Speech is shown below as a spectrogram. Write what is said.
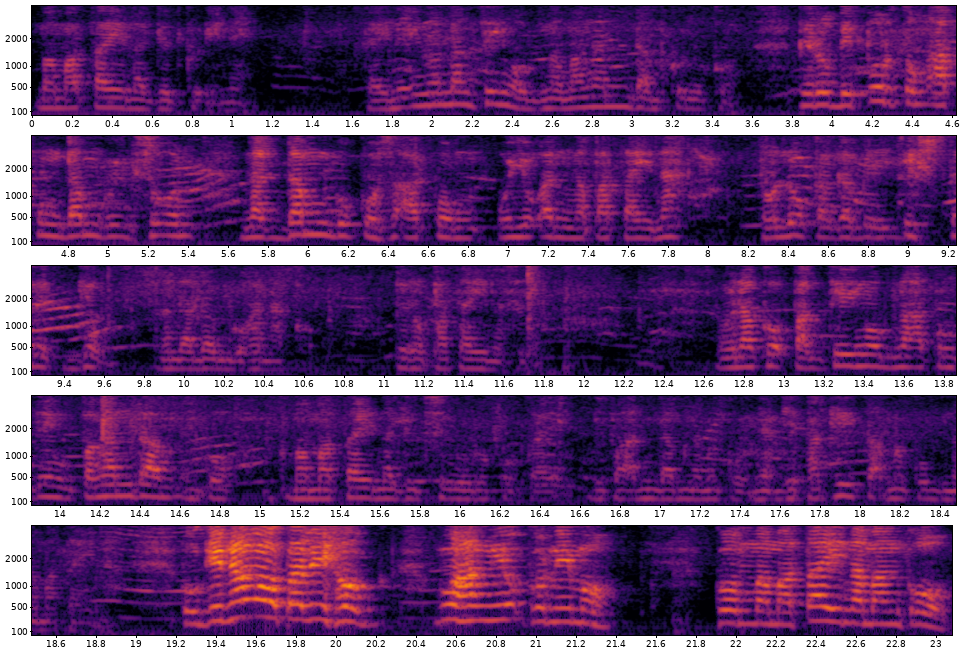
mamatay na gid ko ini. Kay niingon ng tingog nga mangandam ko ko. Pero before tong akong damgo igsuon, nagdamgo ko sa akong uyuan nga patay na. Tulo kagabi straight gyud nga ako. Pero patay na sila. Una ko pag tingog na atong tingog pangandam ko mamatay na gyud siguro ko kay gipaandam naman ko nya gipakita man kog namatay na. Kung Ginoo palihog, muhangyo ko nimo. Kung mamatay naman ko,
